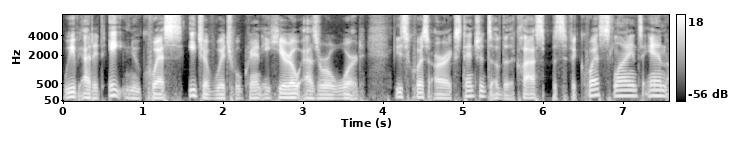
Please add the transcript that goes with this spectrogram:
We've added eight new quests, each of which will grant a hero as a reward. These quests are extensions of the class specific quest lines and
